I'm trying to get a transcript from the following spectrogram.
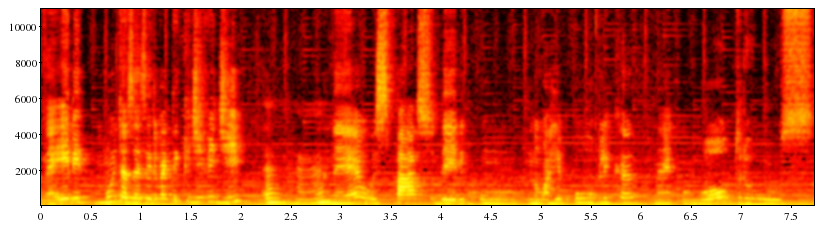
né? Ele, muitas vezes ele vai ter que dividir Uhum. né, o espaço dele com, numa república, né, com outros,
